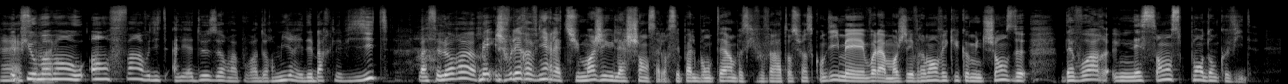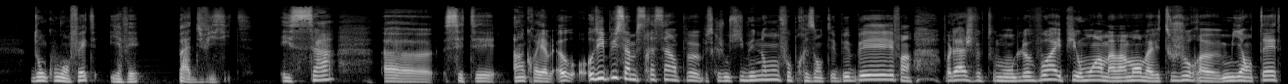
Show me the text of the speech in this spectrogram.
et puis au moment où enfin vous dites, allez, à 2 heures, on va pouvoir dormir et débarquent les visites, bah, c'est l'horreur. Mais je voulais revenir là-dessus. Moi, j'ai eu la chance. Alors, c'est pas le bon terme parce qu'il faut faire attention à ce qu'on dit, mais voilà, moi, j'ai vraiment vécu comme une chance d'avoir une naissance pendant Covid. Donc, où en fait, il y avait pas de visite. Et ça, euh, c'était incroyable. Au, début, ça me stressait un peu parce que je me suis dit, mais non, il faut présenter bébé. Enfin, voilà, je veux que tout le monde le voit. Et puis au moins, ma maman m'avait toujours euh, mis en tête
